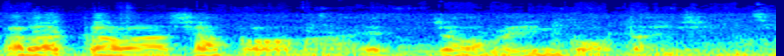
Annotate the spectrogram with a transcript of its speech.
荒川車庫前乗務員交代します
